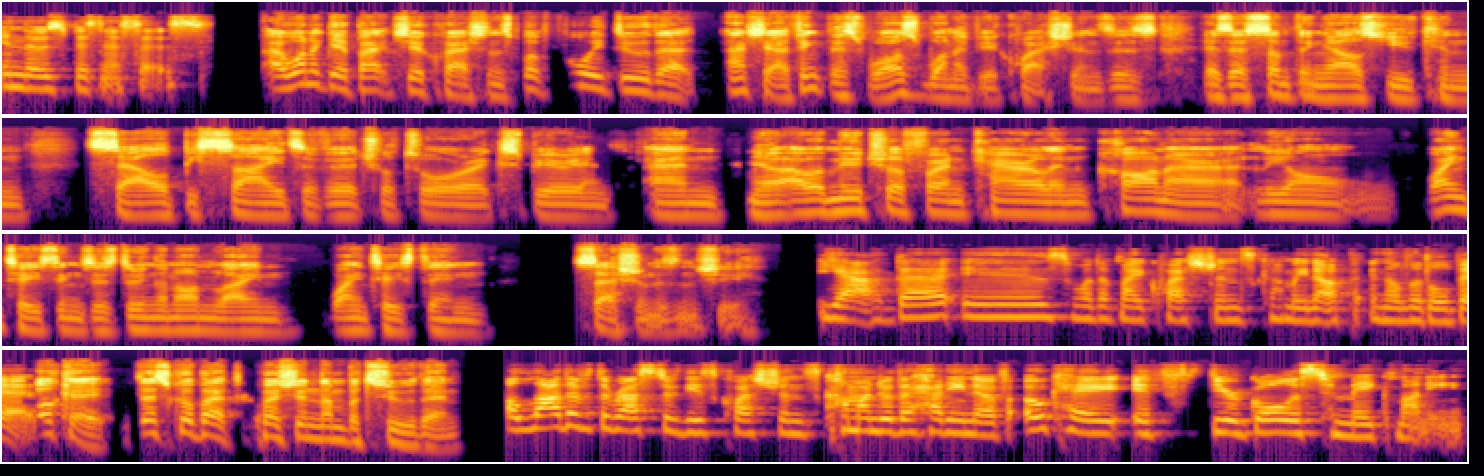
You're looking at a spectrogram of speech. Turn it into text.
in those businesses. I want to get back to your questions, but before we do that, actually, I think this was one of your questions. Is is there something else you can sell besides a virtual tour experience? And you know, our mutual friend Carolyn Connor at Lyon Wine Tastings is doing an online wine tasting session, isn't she? Yeah, that is one of my questions coming up in a little bit. Okay, let's go back to question number two then. A lot of the rest of these questions come under the heading of okay, if your goal is to make money,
